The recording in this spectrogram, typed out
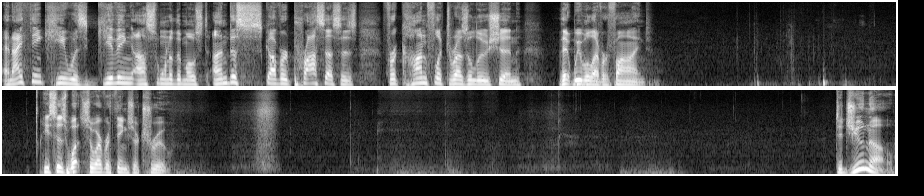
And I think He was giving us one of the most undiscovered processes for conflict resolution that we will ever find. He says, Whatsoever things are true. Did you know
